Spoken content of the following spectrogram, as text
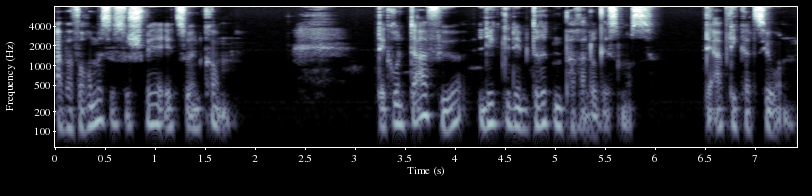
Aber warum ist es so schwer, ihr zu entkommen? Der Grund dafür liegt in dem dritten Paralogismus, der Applikation.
